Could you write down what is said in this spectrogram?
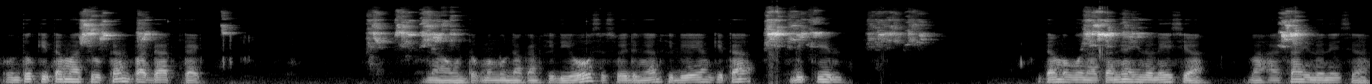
Untuk kita masukkan pada tag. Nah untuk menggunakan video sesuai dengan video yang kita bikin. Kita menggunakannya Indonesia bahasa Indonesia.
